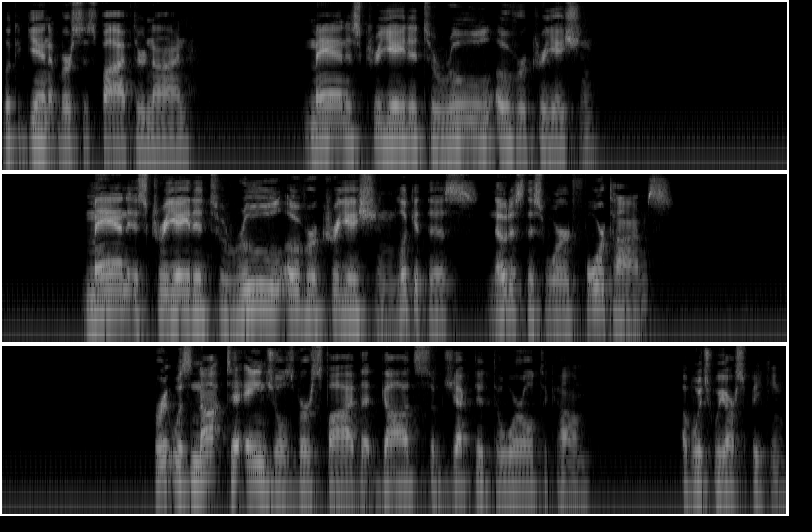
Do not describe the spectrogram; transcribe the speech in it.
Look again at verses 5 through 9. Man is created to rule over creation. Man is created to rule over creation. Look at this. Notice this word four times. For it was not to angels, verse 5, that God subjected the world to come, of which we are speaking.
